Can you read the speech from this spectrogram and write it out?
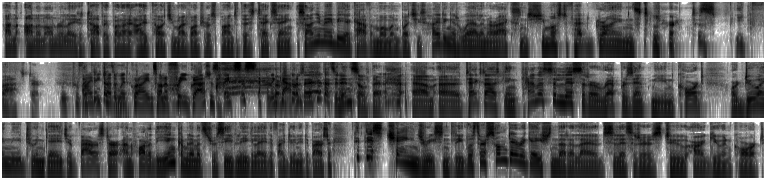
On, on an unrelated topic, but I, I thought you might want to respond to this text saying, Sonia may be a Cavan woman, but she's hiding it well in her accent. She must have had grinds to learn to speak faster. We provide each other an- with grinds on a free gratis basis. I was say, I think that's an insult there. Um, uh, text asking, can a solicitor represent me in court or do I need to engage a barrister? And what are the income limits to receive legal aid if I do need a barrister? Did this change recently? Was there some derogation that allowed solicitors to argue in court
